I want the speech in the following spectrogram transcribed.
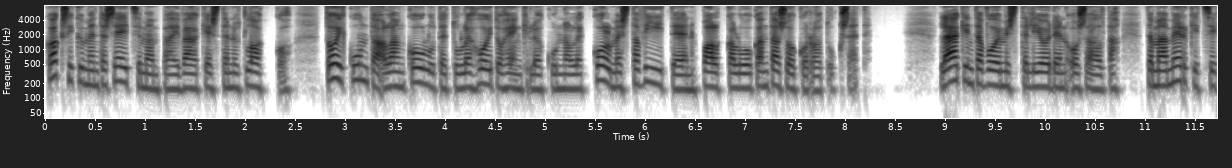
27 päivää kestänyt lakko toi kunta-alan koulutetulle hoitohenkilökunnalle kolmesta viiteen palkkaluokan tasokorotukset – Lääkintävoimistelijoiden osalta tämä merkitsi 18-22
